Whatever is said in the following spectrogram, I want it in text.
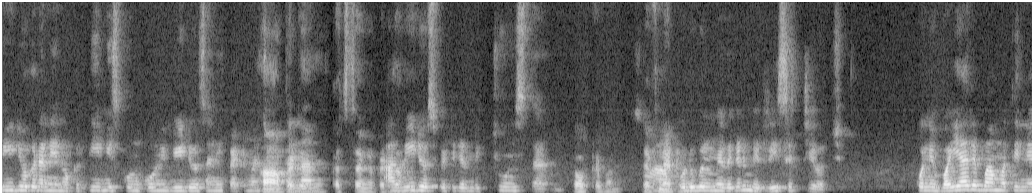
వీడియో కూడా నేను ఒక టీవీస్ కొనుక్కొని వీడియోస్ అని పెట్టమని ఆ, వీడియోస్ పెట్టి కూడా మీకు డెఫినెట్ పురుగుల మీద కూడా మీరు రీసెర్చ్ చేయవచ్చు కొన్ని వయ్యారి బామ్మ తినే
